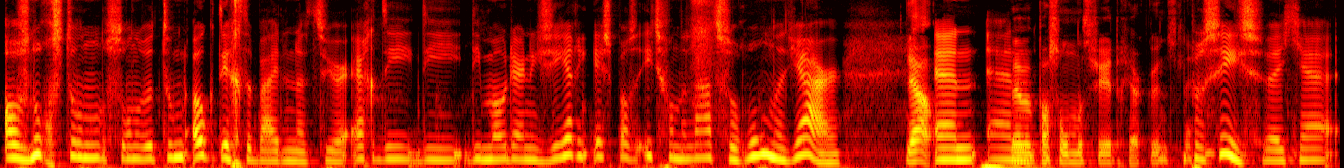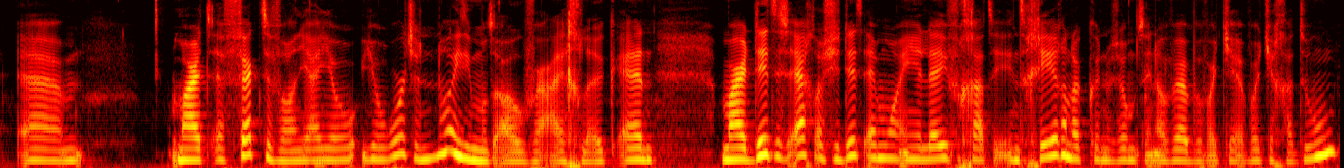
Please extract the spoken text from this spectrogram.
alsnog stonden, stonden we toen ook dichter bij de natuur. Echt, die, die, die modernisering is pas iets van de laatste honderd jaar. Ja, En, we en hebben pas 140 jaar kunstlicht. precies, weet je. ehm, maar het effect ervan, ja, je, je hoort er nooit iemand over eigenlijk. En, maar dit is echt, als je dit eenmaal in je leven gaat integreren, daar kunnen we zo meteen over hebben wat je, wat je gaat doen,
